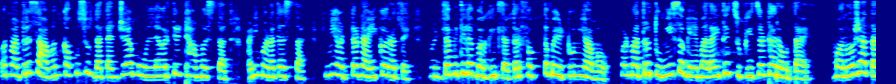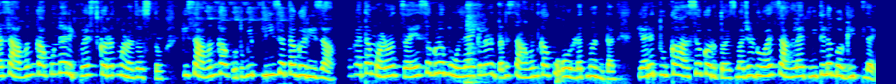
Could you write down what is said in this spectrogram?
पण मात्र सावंत काकू सुद्धा त्यांच्या या बोलण्यावरती ठाम असतात आणि म्हणत असतात की मी हट्ट नाही करत आहे म्हटलं मी तिला बघितलं तर फक्त भेटून यावं. पण मात्र तुम्ही सगळे मला इथे चुकीचं ठरवताय. मनोज आता सावंत काकूंना रिक्वेस्ट करत म्हणत असतो की सावंत काकू तुम्ही प्लीज आता घरी जा. मग आता मनोजचं हे सगळं बोलणं ऐकल्यानंतर सावंत काकू ओरडत म्हणतात की अरे तू का असं करतोयस? माझे डोळे चांगले आहेत मी तिला बघितलंय.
